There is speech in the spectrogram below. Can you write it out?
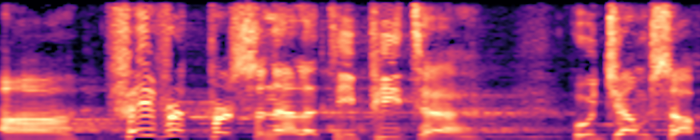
our favorite personality, Peter, who jumps up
